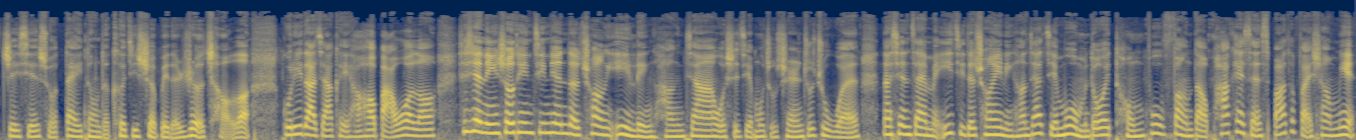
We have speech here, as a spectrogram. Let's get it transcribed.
这些所带动的科技设备的热潮了，鼓励大家可以好好把握喽。谢谢您收听今天的创意领航家，我是节目主持人朱楚文。那现在每一集的创意领航家节目，我们都会同步放到 Podcast 和 Spotify 上面，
